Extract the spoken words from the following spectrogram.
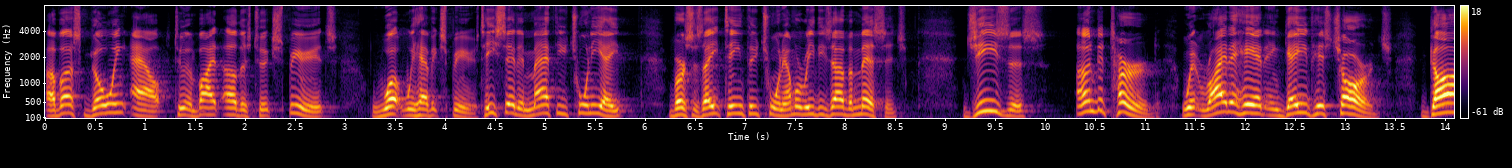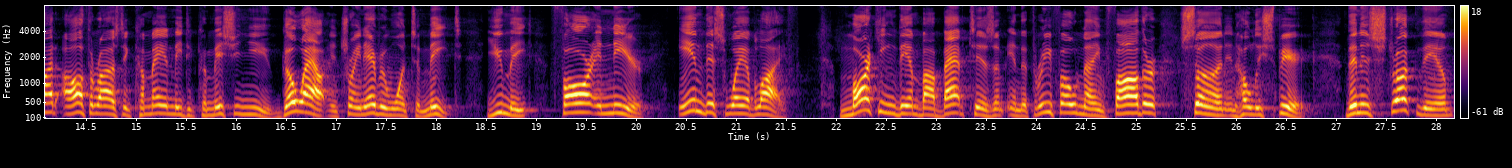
of us going out to invite others to experience what we have experienced. He said in Matthew 28, verses 18 through 20, I'm going to read these out of the message. Jesus, undeterred, went right ahead and gave his charge. God authorized and commanded me to commission you. Go out and train everyone to meet, you meet, far and near, in this way of life, marking them by baptism in the threefold name Father, Son, and Holy Spirit. Then instruct them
